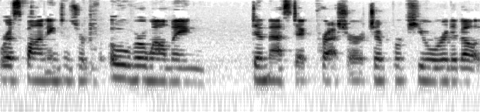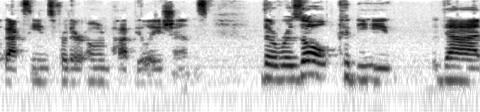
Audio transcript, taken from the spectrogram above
responding to sort of overwhelming domestic pressure to procure develop vaccines for their own populations. The result could be that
